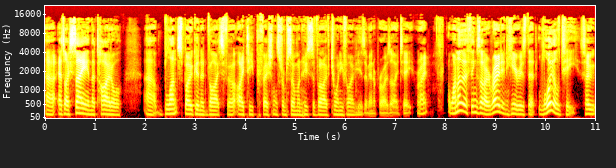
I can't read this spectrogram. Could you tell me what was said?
uh, as I say in the title, uh, blunt spoken advice for IT professionals from someone who survived 25 years of enterprise IT, right? One of the things that I wrote in here is that loyalty. So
